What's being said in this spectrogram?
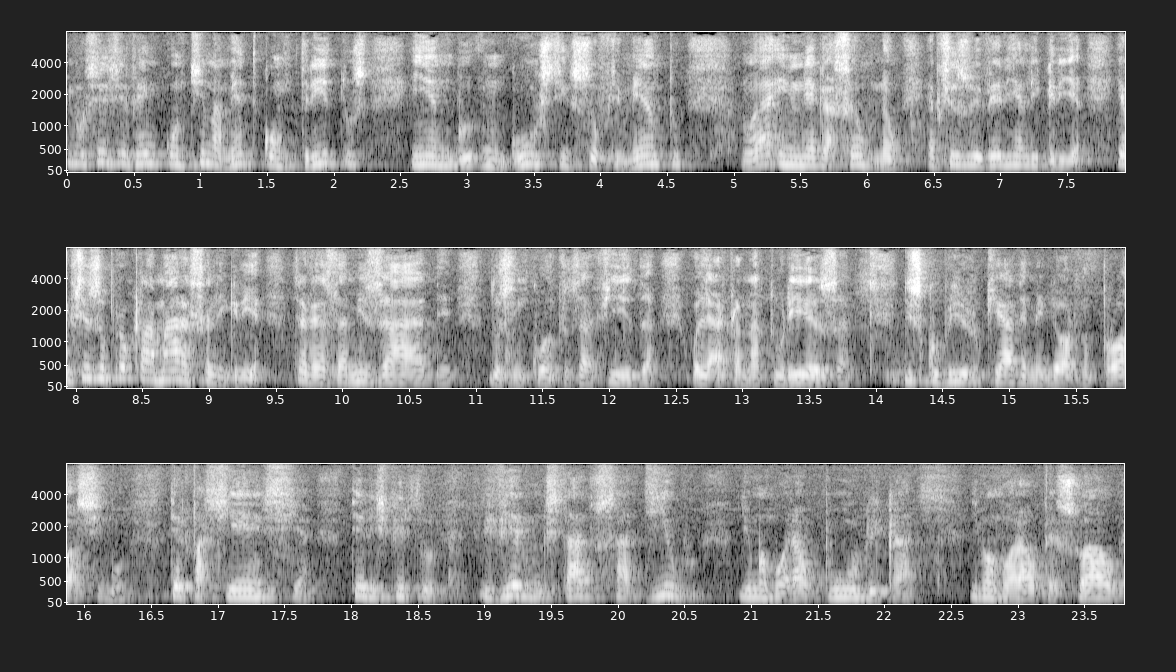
e vocês vivem continuamente contritos, em angústia, em sofrimento, não é? em negação. Não. É preciso viver em alegria. É preciso proclamar essa alegria através da amizade, dos encontros da vida, olhar para a natureza, descobrir o que há de melhor no próximo, ter paciência, ter espírito, viver num estado sadio de uma moral pública, de uma moral pessoal,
